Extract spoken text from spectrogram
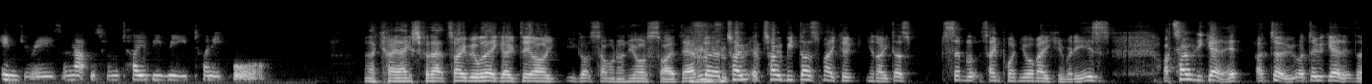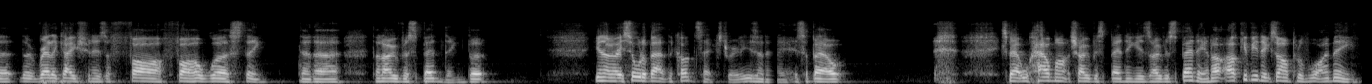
injuries, and that was from Toby Reed, 24. Okay, thanks for that, Toby. Well, there you go, Di. You got someone on your side there. Look, Toby, Toby does make a, you know, does similar same point you're making. Really, is I totally get it. I do. I do get it that the relegation is a far, far worse thing than uh, than overspending. But you know, it's all about the context, really, isn't it? It's about it's about how much overspending is overspending. And I'll, I'll give you an example of what I mean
